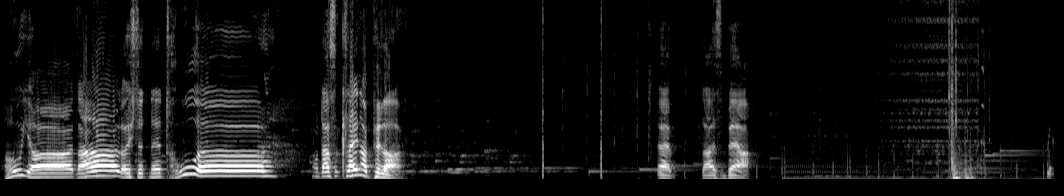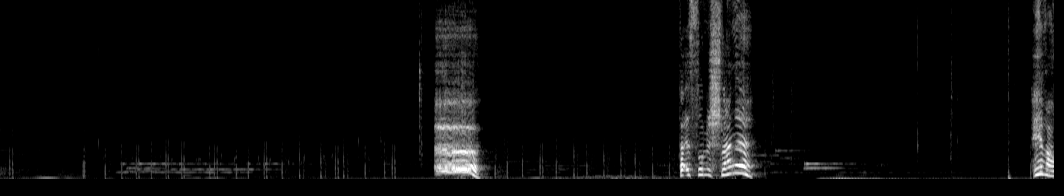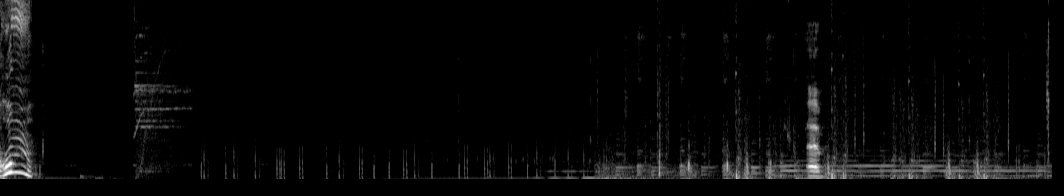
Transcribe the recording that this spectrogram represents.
Oh ja, da leuchtet eine Truhe. Und da ist ein kleiner Pillar. Äh, da ist ein Bär. So eine Schlange. Hä, warum? Ähm.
